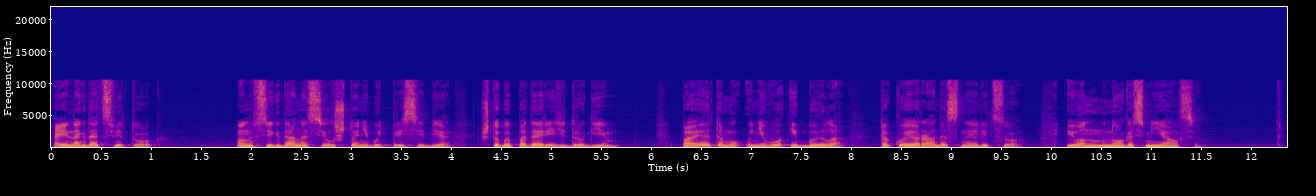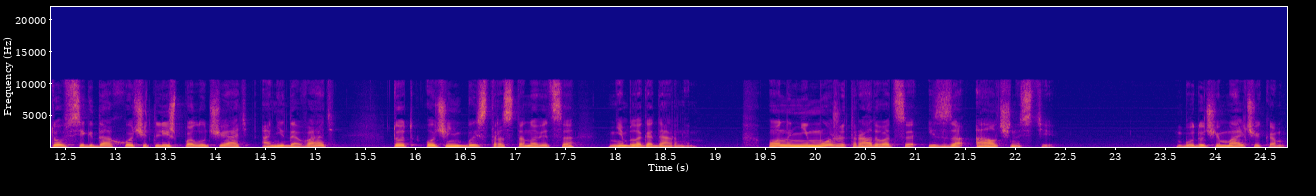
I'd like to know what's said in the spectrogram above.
а иногда цветок. Он всегда носил что-нибудь при себе, чтобы подарить другим. Поэтому у него и было такое радостное лицо, и он много смеялся. Кто всегда хочет лишь получать, а не давать, тот очень быстро становится неблагодарным. Он не может радоваться из-за алчности. Будучи мальчиком,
